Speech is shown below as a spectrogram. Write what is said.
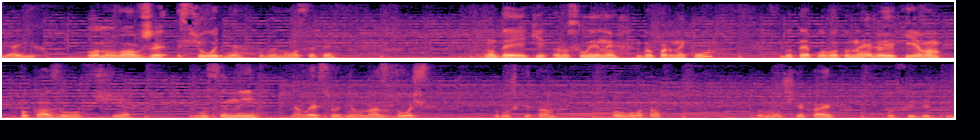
Я їх планував вже сьогодні виносити ну, деякі рослини до парнику, до теплого тунелю, який я вам показував ще восени. Але сьогодні у нас дощ, трошки там болото, тому ще хай посидять тут.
